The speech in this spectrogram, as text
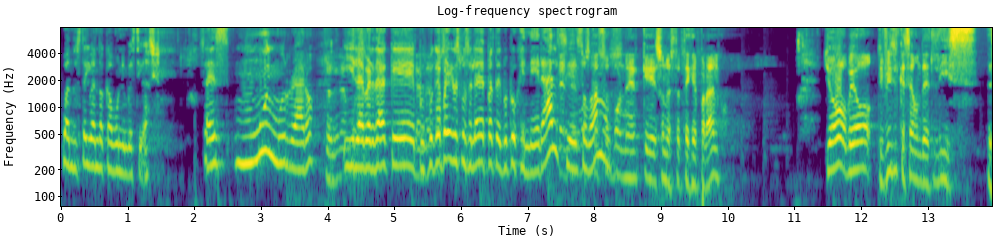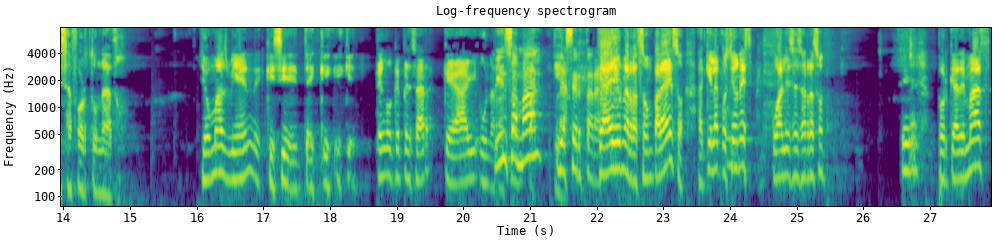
cuando está llevando a cabo una investigación. O sea, es muy, muy raro. y la verdad que, pues, porque hay responsabilidad de parte del propio general si eso vamos. Que suponer que es una estrategia para algo. Yo veo difícil que sea un desliz desafortunado. Yo más bien que, que, tengo que pensar que hay una Piensa razón. mal y acertará. Que hay una razón para eso. Aquí la cuestión es, ¿cuál es esa razón? Porque además,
